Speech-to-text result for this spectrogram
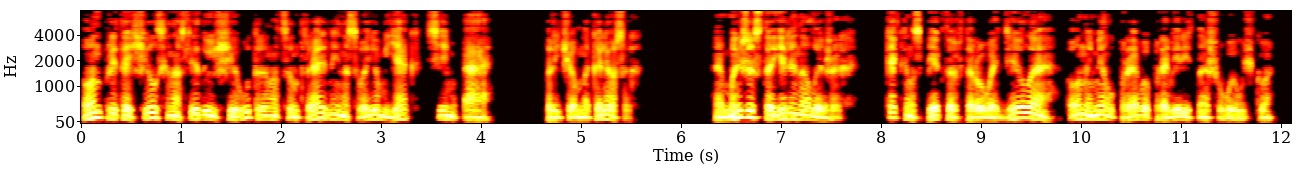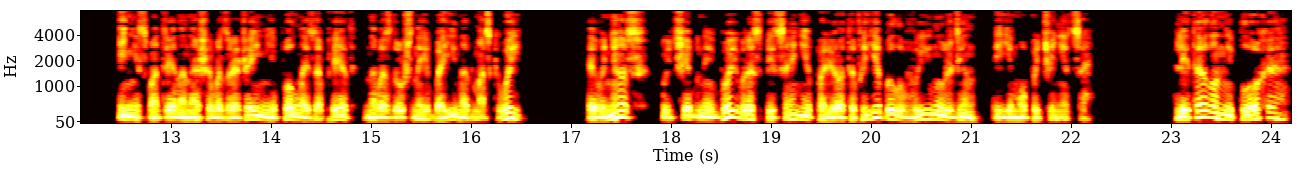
Он притащился на следующее утро на центральный на своем Як-7А, причем на колесах. Мы же стояли на лыжах. Как инспектор второго отдела, он имел право проверить нашу выучку. И несмотря на наше возражение полный запрет на воздушные бои над Москвой, внес учебный бой в расписание полетов, и я был вынужден ему подчиниться. Летал он неплохо,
